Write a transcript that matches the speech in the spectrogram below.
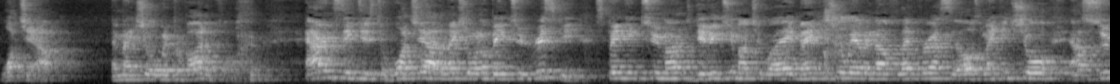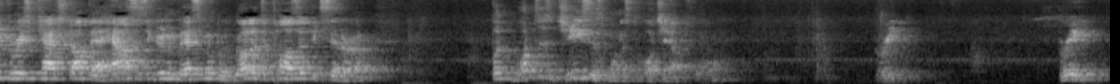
watch out and make sure we're provided for. Our instinct is to watch out and make sure we're not being too risky, spending too much, giving too much away, making sure we have enough left for ourselves, making sure our super is cashed up, our house is a good investment, we've got a deposit, etc. But what does Jesus want us to watch out for? Greed. Greed.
